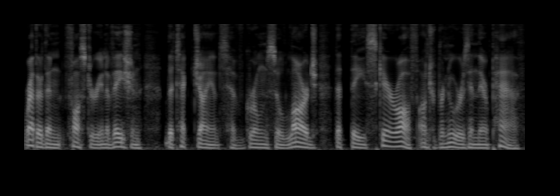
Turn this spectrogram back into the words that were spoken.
Rather than foster innovation, the tech giants have grown so large that they scare off entrepreneurs in their path.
